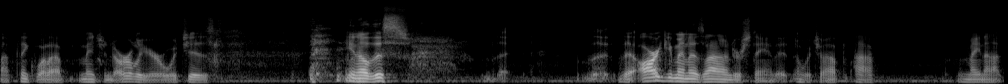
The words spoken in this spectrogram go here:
I think, what I mentioned earlier, which is, you know, this, the, the, the argument as I understand it, which I, I may not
